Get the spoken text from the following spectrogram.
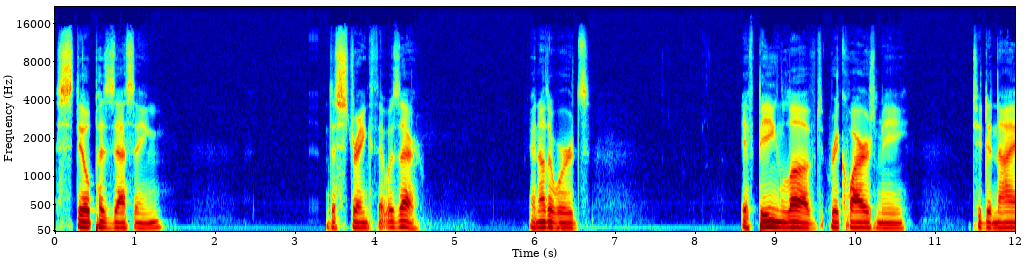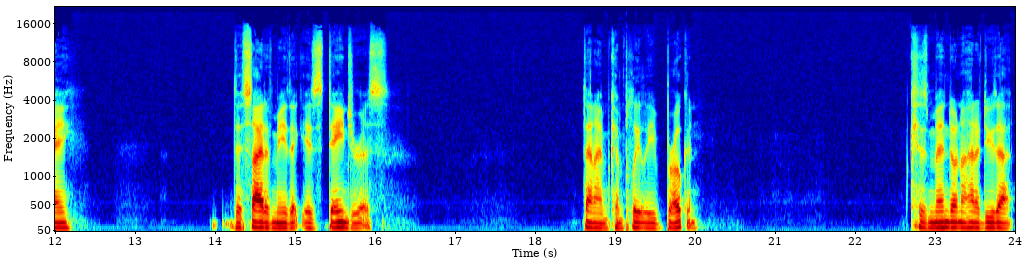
still possessing the strength that was there. In other words, if being loved requires me to deny the side of me that is dangerous, then I'm completely broken because men don't know how to do that.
